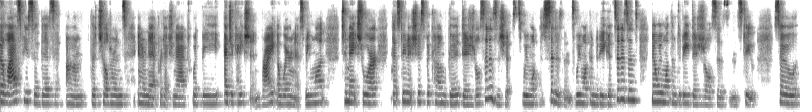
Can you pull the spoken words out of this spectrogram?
the last piece of this, um, the Children's Internet Protection Act, would be education, right? Awareness. We want to make sure that students just become good digital citizenships. We want citizens. We want them to be good citizens. Now we want them to be digital citizens too. So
